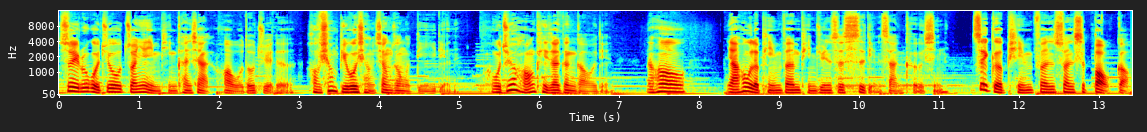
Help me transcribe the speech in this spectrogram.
所以如果就专业影评看下来的话，我都觉得好像比我想象中的低一点，我觉得好像可以再更高一点。然后雅虎的评分平均是四点三颗星，这个评分算是爆高。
